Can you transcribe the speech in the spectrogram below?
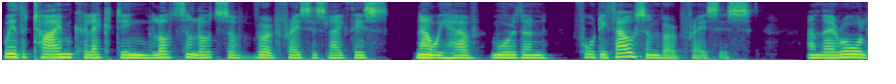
with time collecting lots and lots of verb phrases like this. Now we have more than 40,000 verb phrases, and they're all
